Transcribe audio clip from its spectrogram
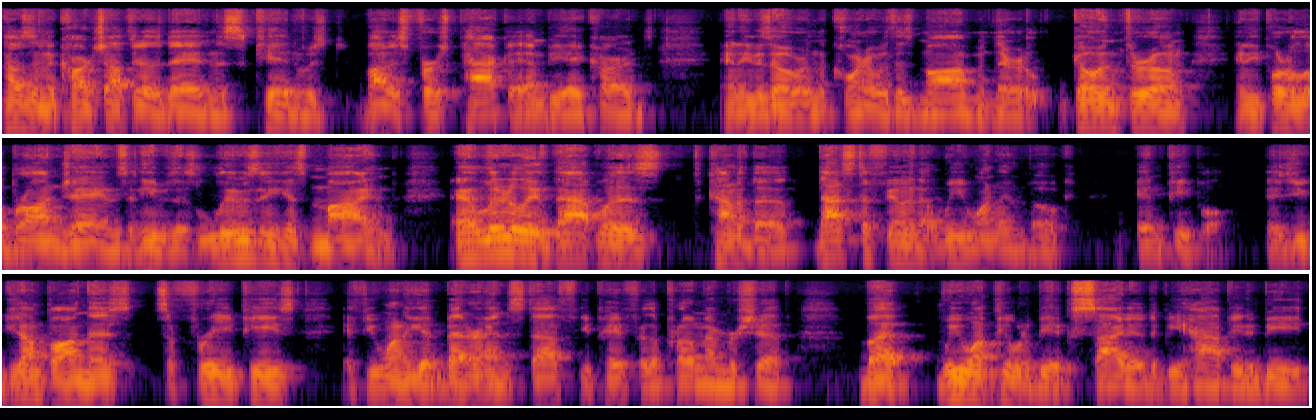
i was in a card shop the other day and this kid was bought his first pack of nba cards and he was over in the corner with his mom and they're going through them and he pulled a lebron james and he was just losing his mind. And literally that was kind of the that's the feeling that we want to invoke in people is you jump on this it's a free piece if you want to get better end stuff, you pay for the pro membership. But we want people to be excited, to be happy, to be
